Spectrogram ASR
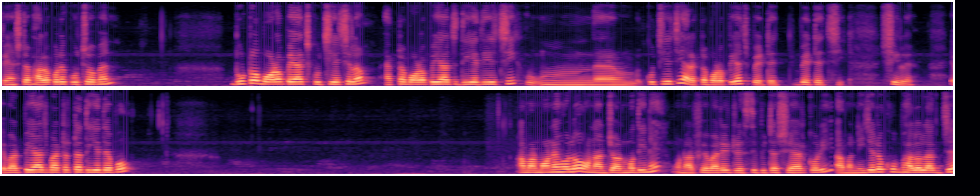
পেঁয়াজটা ভালো করে কুচোবেন। দুটো বড় পেঁয়াজ কুচিয়েছিলাম। একটা বড় পেঁয়াজ দিয়ে দিয়েছি কুচিয়েছি আর একটা বড় পেঁয়াজ বেটে, বেটেছি শিলে। এবার পেঁয়াজ বাটারটা দিয়ে দেবো। আমার মনে হলো ওনার জন্মদিনে ওনার ফেভারিট রেসিপিটা শেয়ার করি। আমার নিজেরও খুব ভালো লাগছে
